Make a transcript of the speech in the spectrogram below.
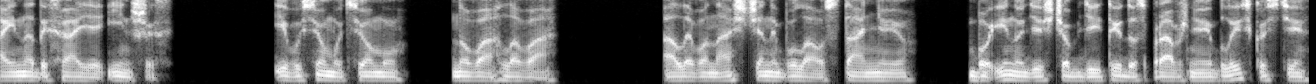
а й надихає інших. І в усьому цьому нова глава. Але вона ще не була останньою, бо іноді, щоб дійти до справжньої близькості,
